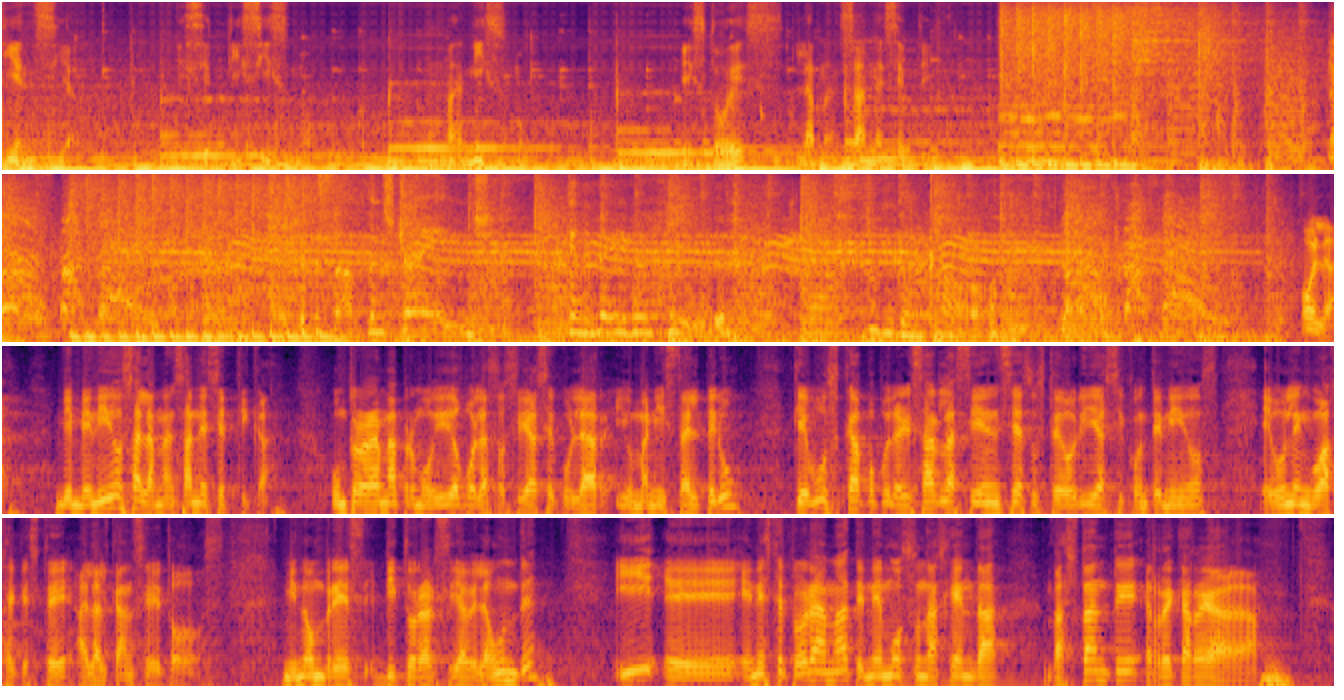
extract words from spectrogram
ciencia, escepticismo, humanismo. Esto es La Manzana Escéptica. Hola, bienvenidos a La Manzana Escéptica, un programa promovido por la Sociedad Secular y Humanista del Perú que busca popularizar la ciencia, sus teorías y contenidos en un lenguaje que esté al alcance de todos. Mi nombre es Víctor García Belaunde y eh, en este programa tenemos una agenda bastante recargada.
